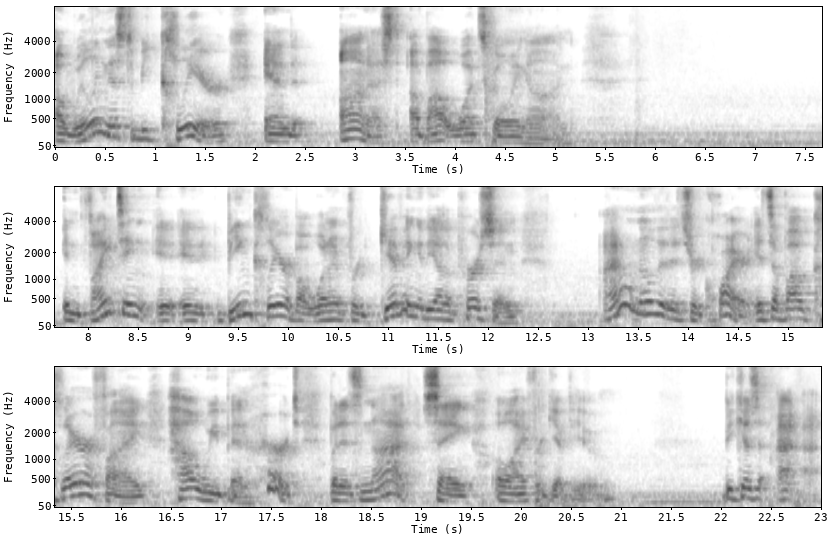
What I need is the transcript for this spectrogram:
a willingness to be clear and honest about what's going on. Inviting, in, in being clear about what I'm forgiving the other person, I don't know that it's required. It's about clarifying how we've been hurt, but it's not saying, oh, I forgive you. Because I,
